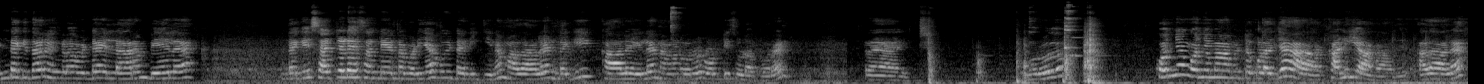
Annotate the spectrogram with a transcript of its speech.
இன்றைக்கு தான் எங்களை விட்ட எல்லாரும் வேலை. இன்றைக்கு சாட்டர்டே சண்டேன்றபடியாக வீட்டை நிற்கணும் அதால் இன்றைக்கு காலையில் நான் ஒரு ரொட்டி சுட போகிறேன் ரைட் ஒரு கொஞ்சம் கொஞ்சமாக விட்டு குழைச்சா களி ஆகாது. அதால்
